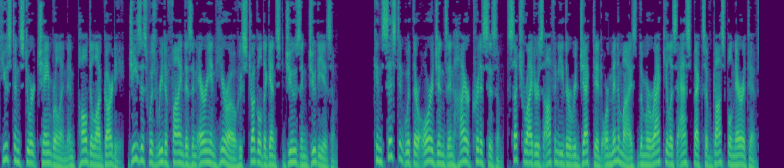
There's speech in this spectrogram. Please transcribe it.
Houston Stewart Chamberlain and Paul de Lagarde, Jesus was redefined as an Aryan hero who struggled against Jews and Judaism. Consistent with their origins in higher criticism, such writers often either rejected or minimized the miraculous aspects of gospel narratives,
